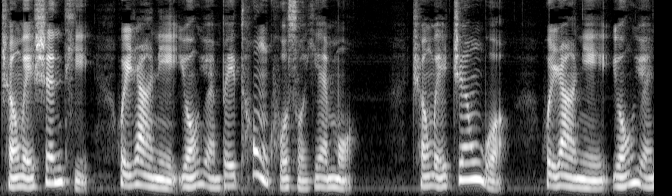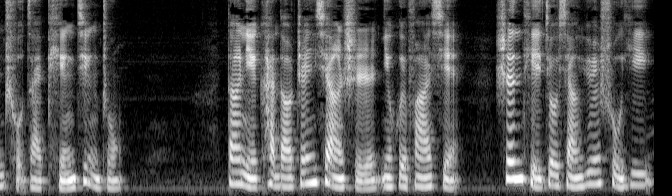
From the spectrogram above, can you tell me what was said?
成为身体会让你永远被痛苦所淹没，成为真我。会让你永远处在平静中。当你看到真相时，你会发现身体就像约束衣，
